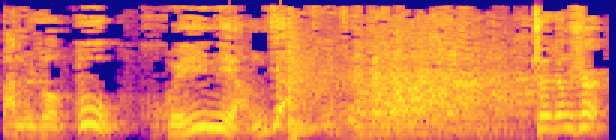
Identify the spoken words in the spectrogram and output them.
大明说，不回娘家。这正是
